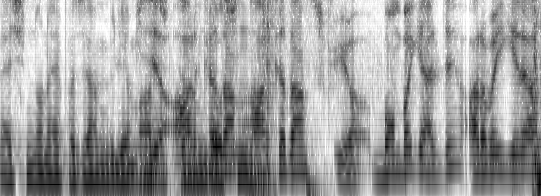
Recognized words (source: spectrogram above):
ben şimdi ona yapacağımı biliyorum. Bizi Azıcık canım arkadan dolsun da. arkadan sıkıyor. Bomba geldi. Arabayı geri at.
